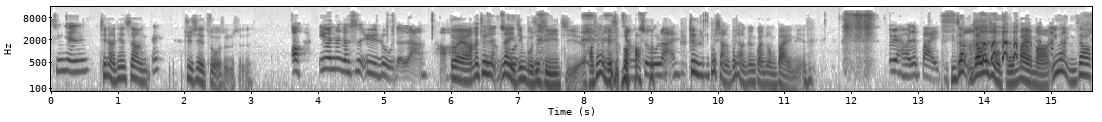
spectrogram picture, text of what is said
今天前两天上哎，巨蟹座是不是？哦，因为那个是预录的啦。好，对啊，那就是那已经不是第一集了，好像也没什么讲出来，就是不想不想跟观众拜年，因为还会再拜一次。你知道你知道为什么不卖吗？因为你知道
